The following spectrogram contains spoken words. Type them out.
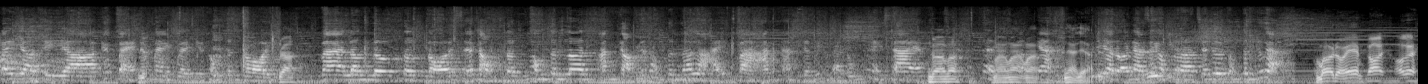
Bây giờ thì à, các bạn đã mang về nhiều thông tin rồi Vâng. và lần lượt từng đội sẽ đọc từng thông tin lên anh cầm cái thông tin đó lại và anh anh cho biết là đúng hay sai anh Vâng, vâng. Vâng, vâng, vâng. nha. Dạ, dạ. bây giờ đội nào sẽ đọc à, sẽ đưa thông tin trước ạ Mời đội em. Rồi, ok.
